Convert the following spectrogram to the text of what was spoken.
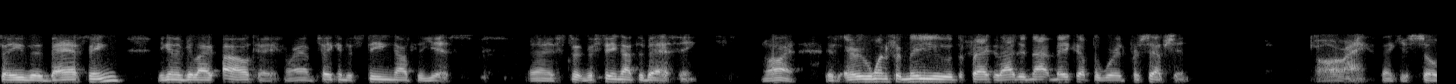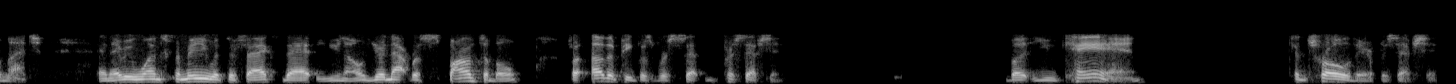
say the bad thing, you're going to be like, oh, okay. All right, I'm taking the sting out the yes, uh, the sting out the bad thing. All right. Is everyone familiar with the fact that I did not make up the word perception? All right. Thank you so much. And everyone's familiar with the fact that, you know, you're not responsible for other people's percep- perception. But you can control their perception.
